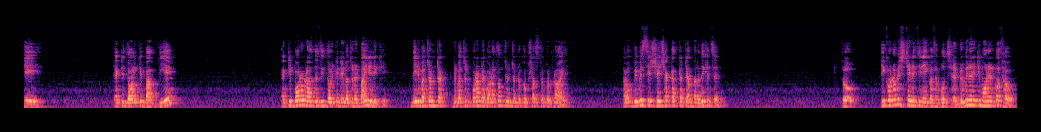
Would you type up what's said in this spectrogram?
যে একটি দলকে বাদ দিয়ে একটি বড় রাজনৈতিক দলকে নির্বাচনের বাইরে রেখে নির্বাচনটা, নির্বাচন করাটা গণতন্ত্রের জন্য খুব স্বাস্থ্যকর নয়। এবং বিবিসির সেই সাক্ষাৎকারটি আপনারা দেখেছেন। তো ইকোনমিক্স টেনে তিনি এই কথা বলছিলেন। রুবিনের এটি মনের কথাও।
